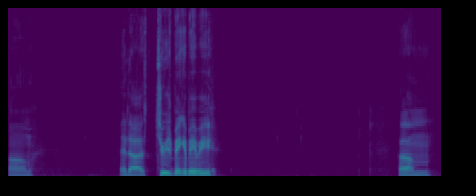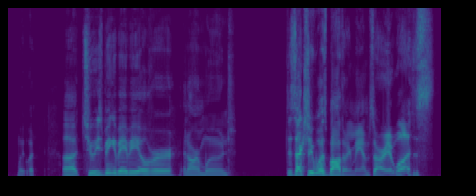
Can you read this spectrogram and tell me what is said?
Um, and uh, Chewie's being a baby. Um, wait, what? Uh, Chewie's being a baby over an arm wound. This actually was bothering me. I'm sorry, it was.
